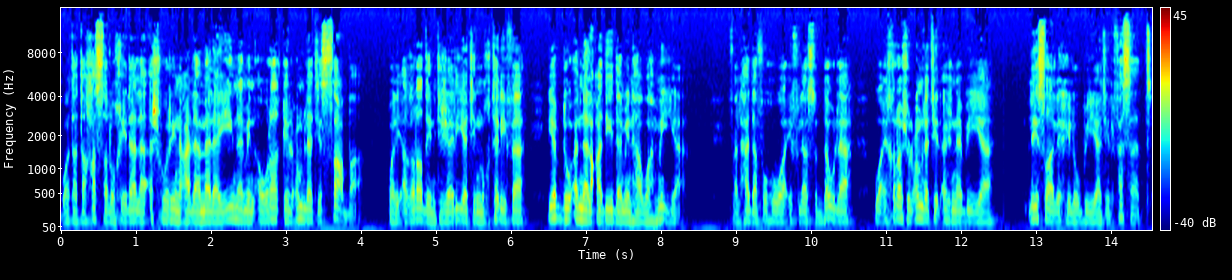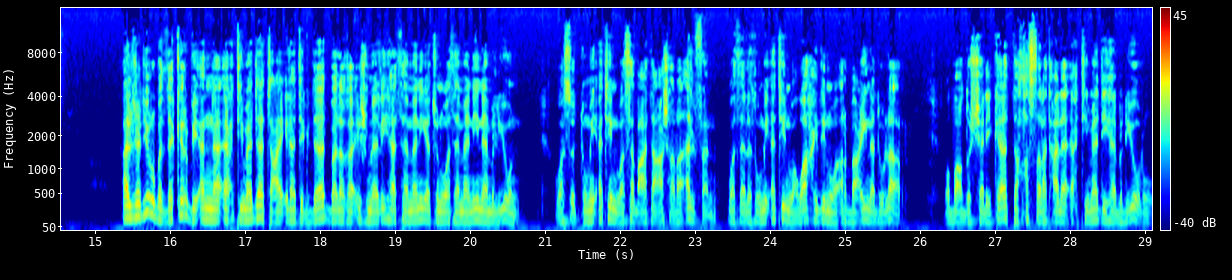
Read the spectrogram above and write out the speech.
وتتحصل خلال أشهر على ملايين من أوراق العملة الصعبة ولأغراض تجارية مختلفة يبدو أن العديد منها وهمية. فالهدف هو إفلاس الدولة وإخراج العملة الأجنبية لصالح لوبيات الفساد. الجدير بالذكر بأن اعتمادات عائلة جداد بلغ إجمالها 88 مليون و617 ألفا و341 دولار وبعض الشركات تحصلت على اعتمادها باليورو.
